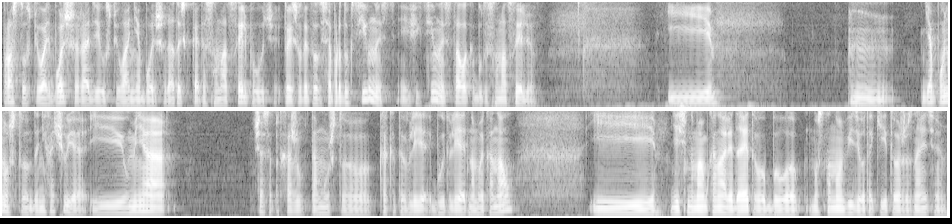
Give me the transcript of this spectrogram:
просто успевать больше ради успевания больше, да, то есть какая-то самоцель получить. То есть вот эта вот вся продуктивность и эффективность стала как будто самоцелью. И я понял, что да не хочу я. И у меня... Сейчас я подхожу к тому, что как это влия... будет влиять на мой канал. И если на моем канале до этого было в основном видео такие тоже, знаете,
